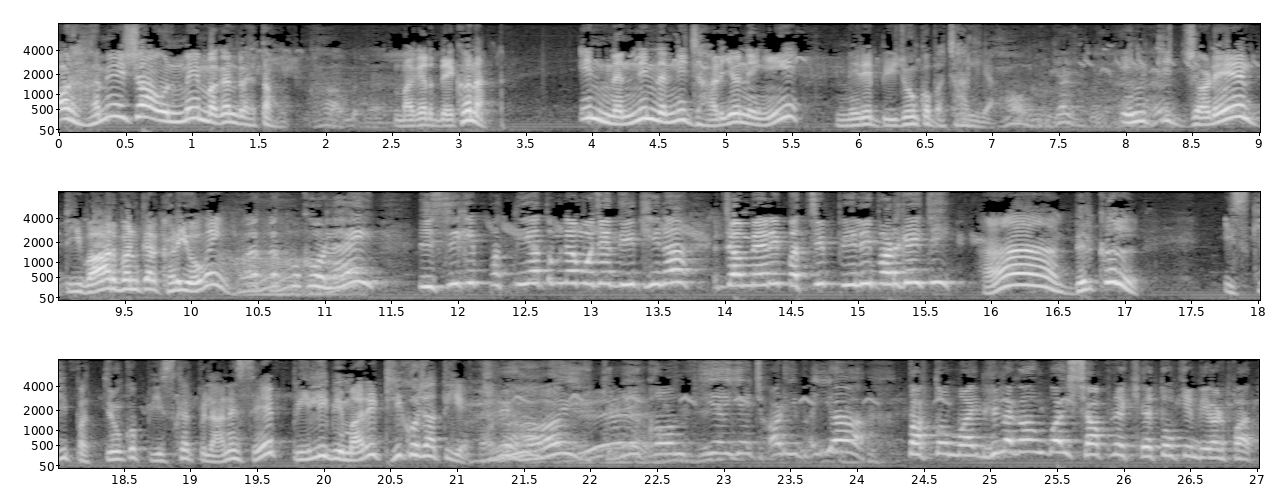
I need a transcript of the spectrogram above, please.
और हमेशा उनमें मगन रहता हूँ। मगर देखो ना इन नन्नी नन्नी झाड़ियों ने ही मेरे बीजों को बचा लिया। इनकी जड़ें दीवार बनकर खड़ी हो गईं। कोलाई इसी की पत्तियाँ तुमने मुझे दी थी ना जब मेरी बच्ची पीली पड़ गई थी। हाँ बिल्कुल। इसकी पत्तियों को पीसकर पिलाने से पीली बीमारी ठीक हो जाती है। अरे हाँ इतने काम किए ये झाड़ी भैया। तब तो मैं भी लगाऊँगा इससे अपने खेतों की मेड़ पर।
